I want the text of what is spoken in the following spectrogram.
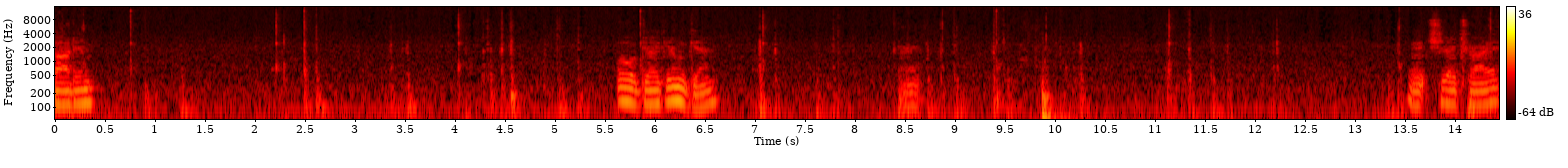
Got him. Oh, did I get him again? Alright. Wait, should I try it?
